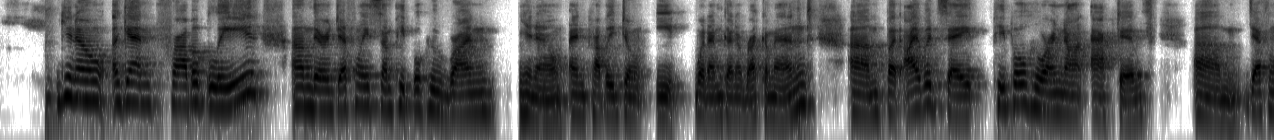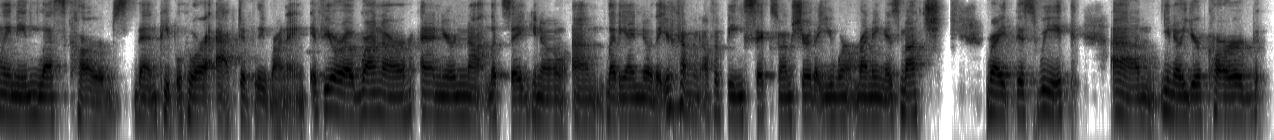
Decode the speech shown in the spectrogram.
You know, again, probably. Um, there are definitely some people who run you know, and probably don't eat what I'm going to recommend. Um, but I would say people who are not active um, definitely need less carbs than people who are actively running. If you're a runner and you're not, let's say, you know, um, Letty, I know that you're coming off of being sick, so I'm sure that you weren't running as much, right, this week. Um, you know, your carb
